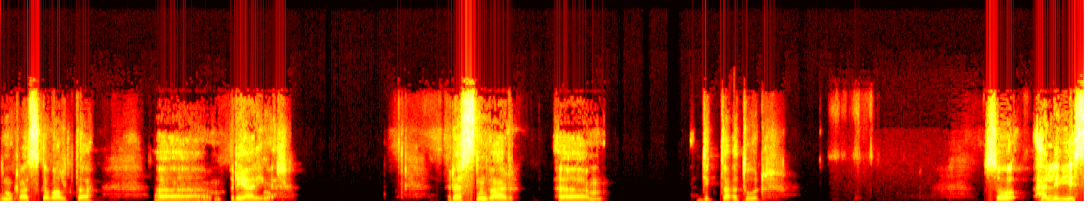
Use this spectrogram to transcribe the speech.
demokratiske valgte uh, regjeringer. Resten var um, diktator. Så heldigvis,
